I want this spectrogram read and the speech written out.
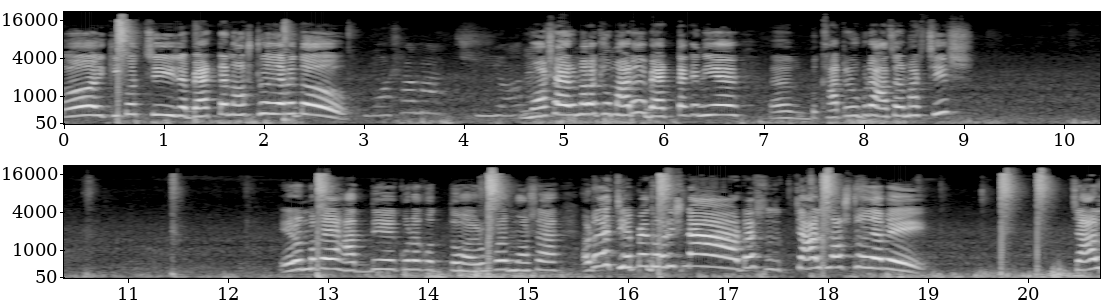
ওই কি করছিস? ব্যাটটা নষ্ট হয়ে যাবে তো। মশা এরম ভাবে কেউ মারে? ব্যাটটাকে নিয়ে খাটের উপরে আচার মারছিস? এরম ভাবে হাত দিয়ে করে করতে হয় এরম করে মশা। ওটাকে চেপে ধরিস না ওটা চার্জ নষ্ট হয়ে যাবে। চার্জ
